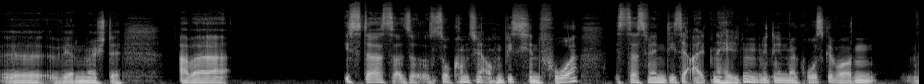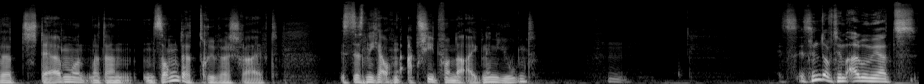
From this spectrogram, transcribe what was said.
äh, werden möchte. Aber ist das, also so kommt es mir auch ein bisschen vor, ist das, wenn diese alten Helden, mit denen man groß geworden wird, sterben und man dann einen Song darüber schreibt, ist das nicht auch ein Abschied von der eigenen Jugend? Es, es sind auf dem Album jetzt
